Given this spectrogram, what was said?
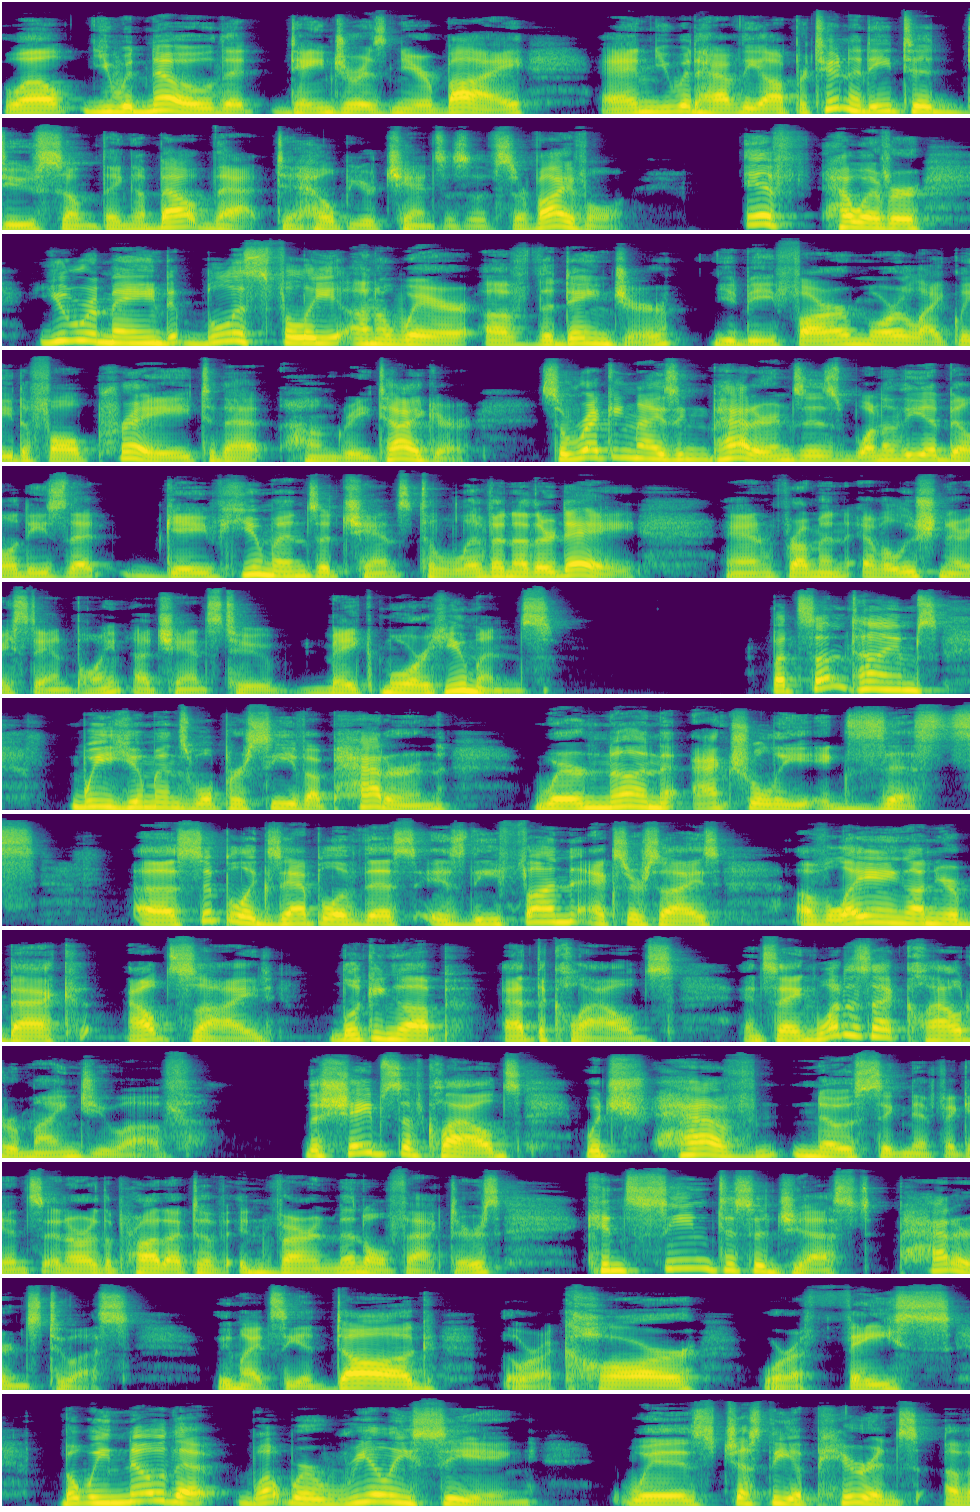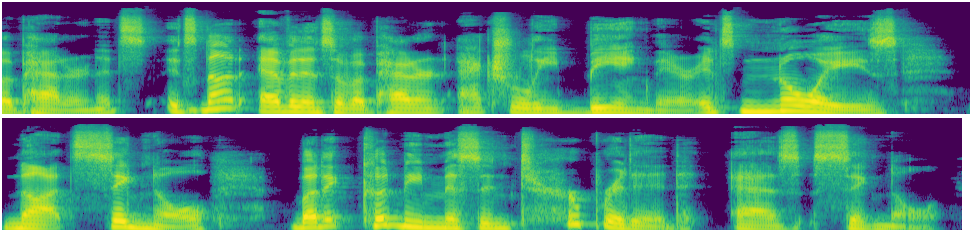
well, you would know that danger is nearby and you would have the opportunity to do something about that to help your chances of survival. If, however, you remained blissfully unaware of the danger, you'd be far more likely to fall prey to that hungry tiger. So, recognizing patterns is one of the abilities that gave humans a chance to live another day, and from an evolutionary standpoint, a chance to make more humans. But sometimes we humans will perceive a pattern where none actually exists. A simple example of this is the fun exercise of laying on your back outside, looking up at the clouds, and saying, What does that cloud remind you of? The shapes of clouds, which have no significance and are the product of environmental factors, can seem to suggest patterns to us. We might see a dog, or a car, or a face, but we know that what we're really seeing was just the appearance of a pattern. It's it's not evidence of a pattern actually being there. It's noise, not signal, but it could be misinterpreted as signal.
